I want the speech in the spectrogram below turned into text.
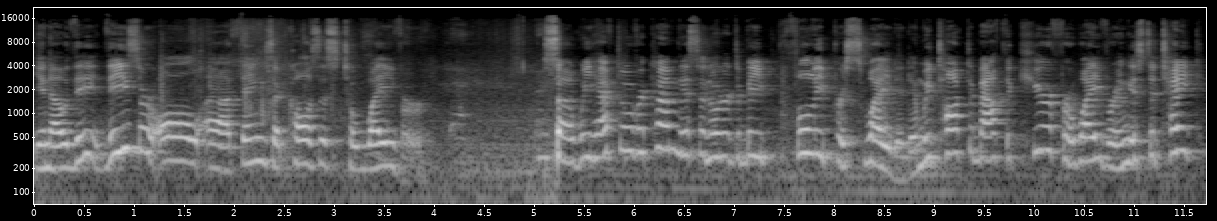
you know, the, these are all uh, things that cause us to waver. So we have to overcome this in order to be fully persuaded. And we talked about the cure for wavering is to take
